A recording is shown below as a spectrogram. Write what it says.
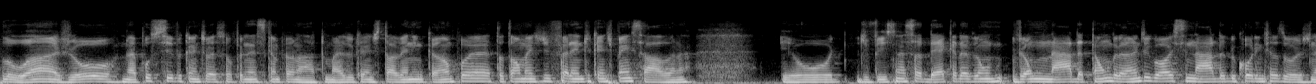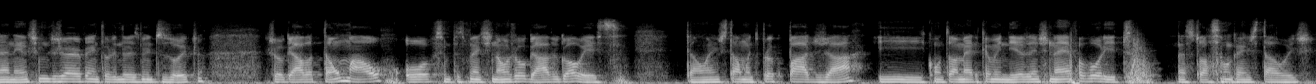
Luan, Jô. Não é possível que a gente vai sofrer nesse campeonato, mas o que a gente está vendo em campo é totalmente diferente do que a gente pensava, né? Eu difícil nessa década ver um, ver um nada tão grande igual esse nada do Corinthians hoje, né? Nem o time de Jair Ventura em 2018 jogava tão mal ou simplesmente não jogava igual esse. Então a gente está muito preocupado já e quanto ao América Mineiro a gente não é favorito na situação que a gente está hoje.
